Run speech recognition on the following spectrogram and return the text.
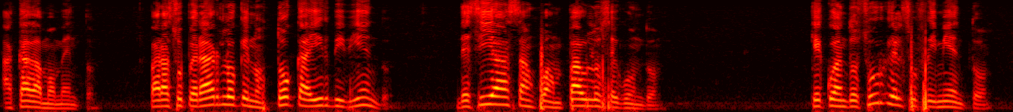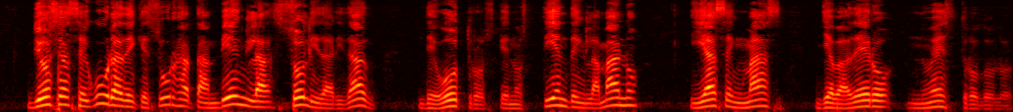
a cada momento, para superar lo que nos toca ir viviendo. Decía San Juan Pablo II, que cuando surge el sufrimiento, Dios se asegura de que surja también la solidaridad de otros que nos tienden la mano y hacen más llevadero nuestro dolor.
